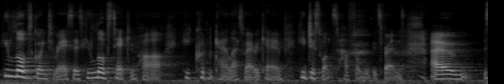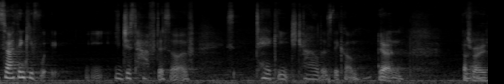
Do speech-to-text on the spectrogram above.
he loves going to races. He loves taking part. He couldn't care less where he came. He just wants to have fun with his friends. Um, so I think if we, you just have to sort of take each child as they come. Yeah. And, That's yeah. very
